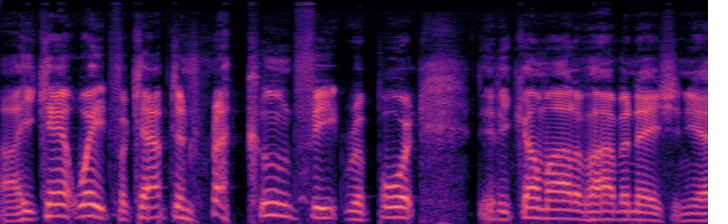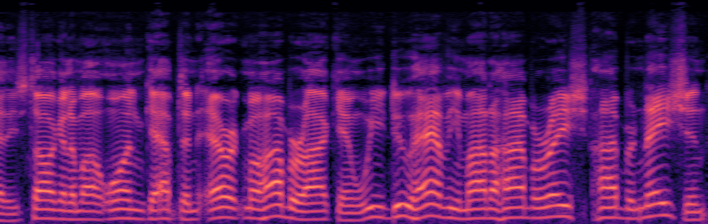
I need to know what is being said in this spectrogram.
Uh, he can't wait for Captain Raccoon Feet report. Did he come out of hibernation yet? He's talking about one Captain Eric Muhoberac, and we do have him out of hibernation.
